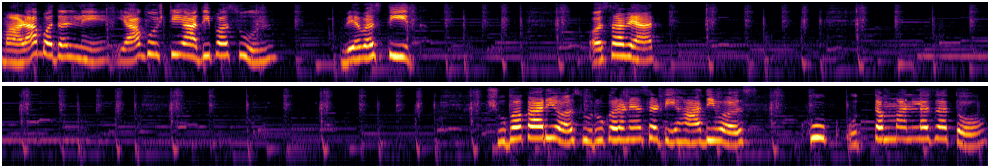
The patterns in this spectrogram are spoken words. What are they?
माळा बदलणे या गोष्टी आधीपासून व्यवस्थित असाव्यात. शुभ कार्य सुरू करण्यासाठी हा दिवस खूप उत्तम मानला जातो.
